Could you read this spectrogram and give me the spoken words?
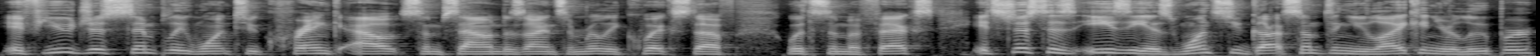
If you just simply want to crank out some sound design, some really quick stuff with some effects, it's just as easy as once you got something you like in your looper,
